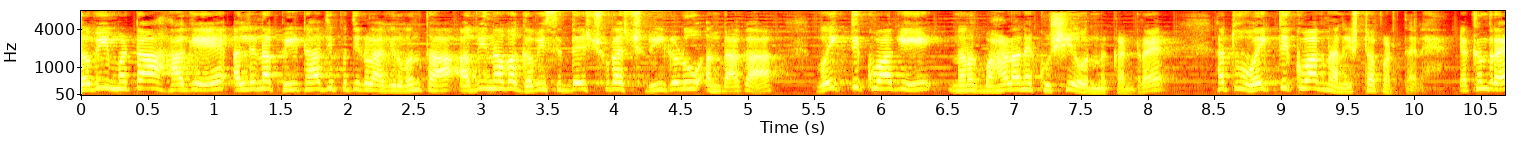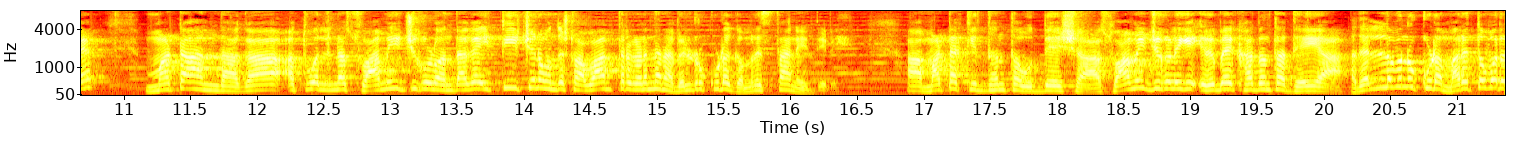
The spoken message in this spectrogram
ಗವಿ ಮಠ ಹಾಗೆ ಅಲ್ಲಿನ ಪೀಠಾಧಿಪತಿಗಳಾಗಿರುವಂಥ ಅಭಿನವ ಗವಿಸಿದ್ದೇಶ್ವರ ಶ್ರೀಗಳು ಅಂದಾಗ ವೈಯಕ್ತಿಕವಾಗಿ ನನಗೆ ಬಹಳನೇ ಖುಷಿ ಅವ್ರನ್ನ ಕಂಡ್ರೆ, ಅಥವಾ ವೈಯಕ್ತಿಕವಾಗಿ ನಾನು ಇಷ್ಟಪಡ್ತೇನೆ. ಯಾಕಂದರೆ ಮಠ ಅಂದಾಗ ಅಥವಾ ಅಲ್ಲಿನ ಸ್ವಾಮೀಜಿಗಳು ಅಂದಾಗ ಇತ್ತೀಚಿನ ಒಂದಷ್ಟು ಅವಾಂತರಗಳನ್ನು ನಾವೆಲ್ಲರೂ ಕೂಡ ಗಮನಿಸ್ತಾನೆ ಇದ್ದೀವಿ. ಆ ಮಠಕ್ಕಿದ್ದಂಥ ಉದ್ದೇಶ, ಸ್ವಾಮೀಜಿಗಳಿಗೆ ಇರಬೇಕಾದಂಥ ಧ್ಯೇಯ ಅದೆಲ್ಲವನ್ನೂ ಕೂಡ ಮರೆತವರ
